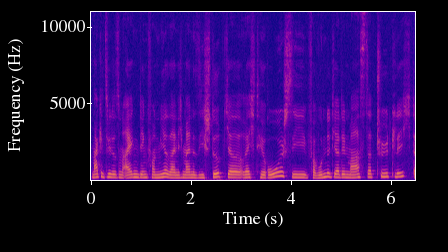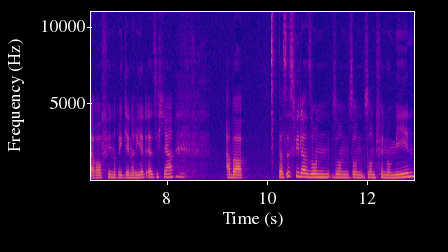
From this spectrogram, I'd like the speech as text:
mag jetzt wieder so ein Eigending von mir sein. Ich meine, sie stirbt ja recht heroisch, sie verwundet ja den Master tödlich, daraufhin regeneriert er sich ja. Mhm. Aber das ist wieder so ein, so ein, so ein, so ein Phänomen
